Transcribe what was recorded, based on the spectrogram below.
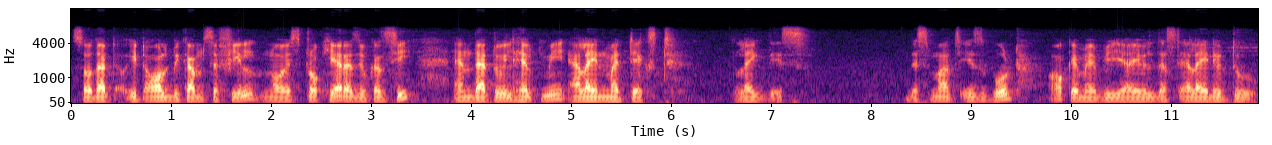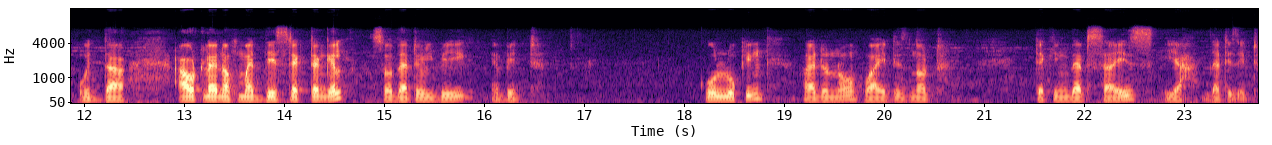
so that it all becomes a fill. No stroke here as you can see. And that will help me align my text like this. This much is good. Okay maybe I will just align it to with the outline of my this rectangle so that will be a bit cool looking. I don't know why it is not taking that size. Yeah that is it.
